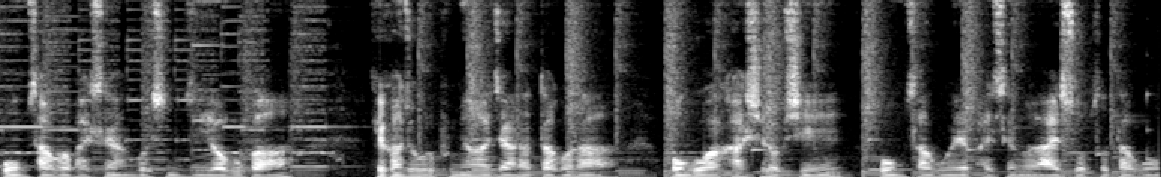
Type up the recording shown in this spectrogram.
보험사고가 발생한 것인지 여부가 객관적으로 분명하지 않았다거나 원고가 가실 없이 보험사고의 발생을 알 수 없었다고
